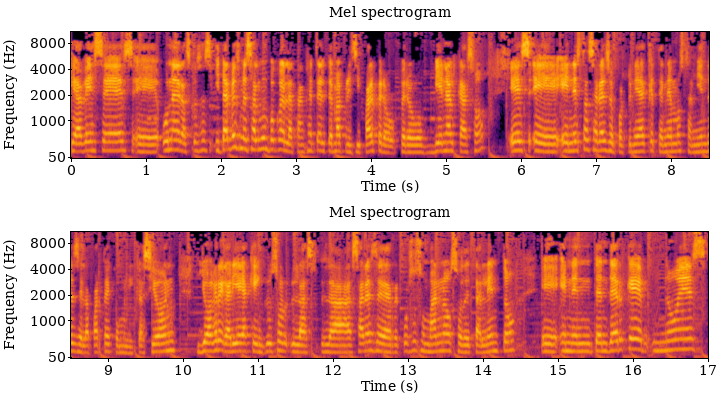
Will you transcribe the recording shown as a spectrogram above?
que a veces eh, una de las cosas, y tal vez me salgo un poco de la tangente del tema principal, pero, pero viene al caso, es eh, en estas áreas de oportunidad que tenemos también desde la parte de comunicación, yo agregaría que incluso las, las áreas de recursos humanos o de talento, eh, en entender que no es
